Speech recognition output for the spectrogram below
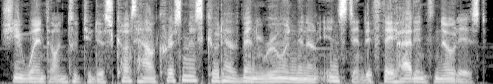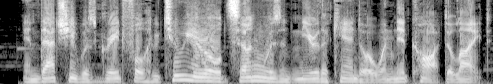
She went on to, to discuss how Christmas could have been ruined in an instant if they hadn't noticed, and that she was grateful her two-year-old son wasn't near the candle when it caught alight.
